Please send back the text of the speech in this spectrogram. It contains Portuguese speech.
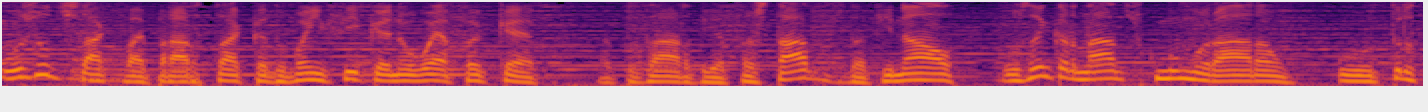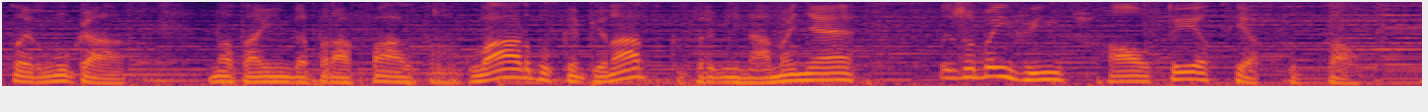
Hoje o destaque vai para a ressaca do Benfica na UEFA Cup. Apesar de afastados da final, os encarnados comemoraram o terceiro lugar. Nota ainda para a fase regular do campeonato, que termina amanhã. Seja bem-vindo ao TSF Futsal.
